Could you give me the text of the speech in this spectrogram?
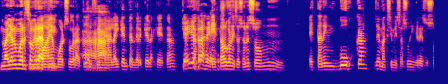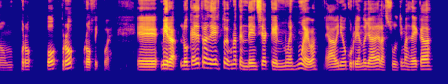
No hay almuerzo gratis. No hay almuerzo gratis. Al final hay que entender que, que, esta, estas organizaciones son están en busca de maximizar sus ingresos, son pro, pro, profit, pues. Eh, mira, lo que hay detrás de esto es una tendencia que no es nueva, ha venido ocurriendo ya de las últimas décadas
